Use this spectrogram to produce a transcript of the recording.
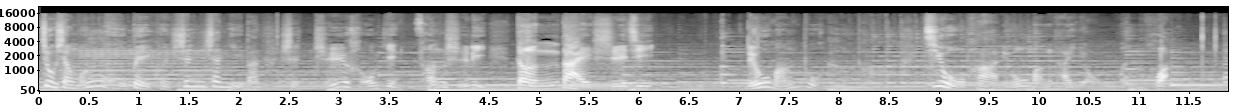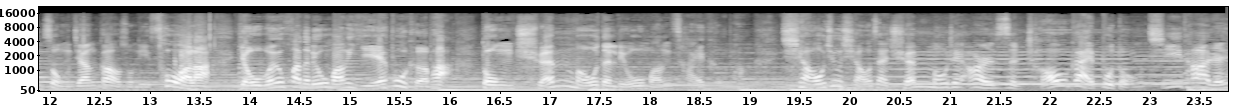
就像猛虎被困深山一般，是只好隐藏实力，等待时机。流氓不可怕，就怕流氓他有文化。”宋江告诉你错了，有文化的流氓也不可怕，懂权谋的流氓才可怕。巧就巧在“权谋”这二字，晁盖不懂，其他人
